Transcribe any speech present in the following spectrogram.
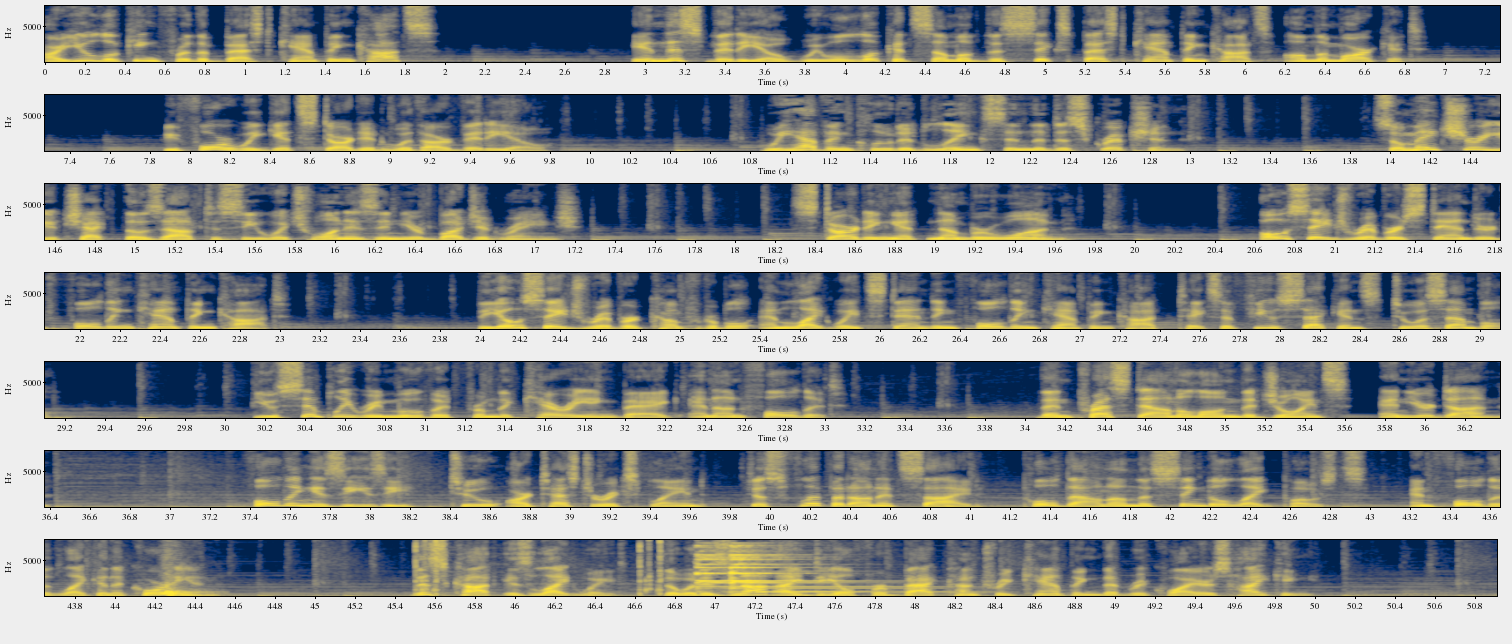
Are you looking for the best camping cots? In this video we will look at some of the 6 best camping cots on the market. Before we get started with our video, we have included links in the description. So make sure you check those out to see which one is in your budget range. Starting at number 1. Osage River Standard Folding Camping Cot. The Osage River comfortable and lightweight standing folding camping cot takes a few seconds to assemble. You simply remove it from the carrying bag and unfold it. Then press down along the joints, and you're done. Folding is easy, too, our tester explained, just flip it on its side, pull down on the single leg posts, and fold it like an accordion. This cot is lightweight, though it is not ideal for backcountry camping that requires hiking.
